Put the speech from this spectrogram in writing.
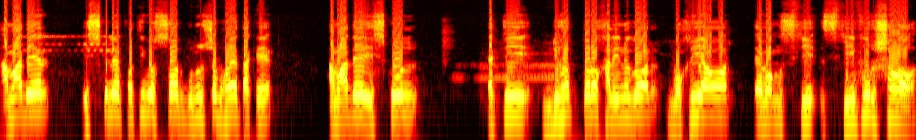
আমাদের স্কুলে প্রতি বছর গুণোৎসব হয়ে থাকে। আমাদের স্কুল একটি বৃহত্তর খালিনগর বখরিয়াওর এবং শ্রী- শ্রীপুর সহ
